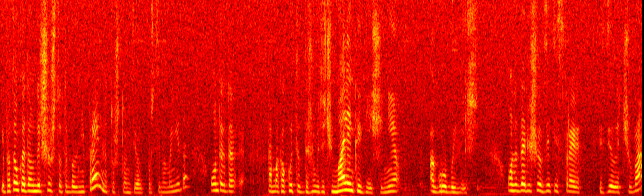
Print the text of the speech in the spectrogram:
И потом, когда он решил, что это было неправильно, то, что он делал против аммонита, он тогда, там о какой-то, должно быть, очень маленькой вещи, не о грубой вещи. Он тогда решил взять и исправить, сделать чува,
